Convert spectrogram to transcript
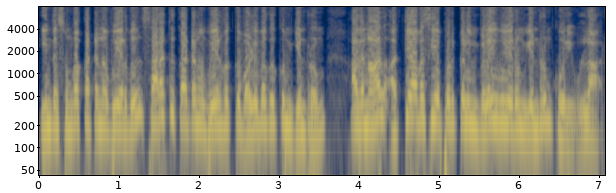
இந்த சுங்க கட்டண உயர்வு சரக்கு கட்டண உயர்வுக்கு வழிவகுக்கும் என்றும் அதனால் அத்தியாவசிய பொருட்களின் விலை உயரும் என்றும் கூறியுள்ளார்.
